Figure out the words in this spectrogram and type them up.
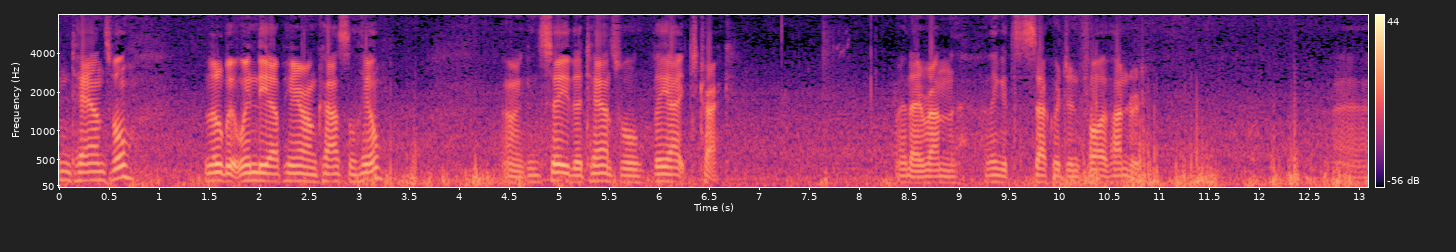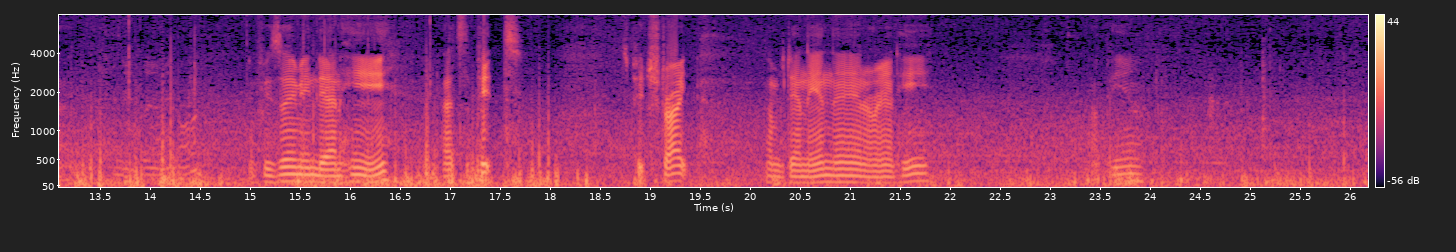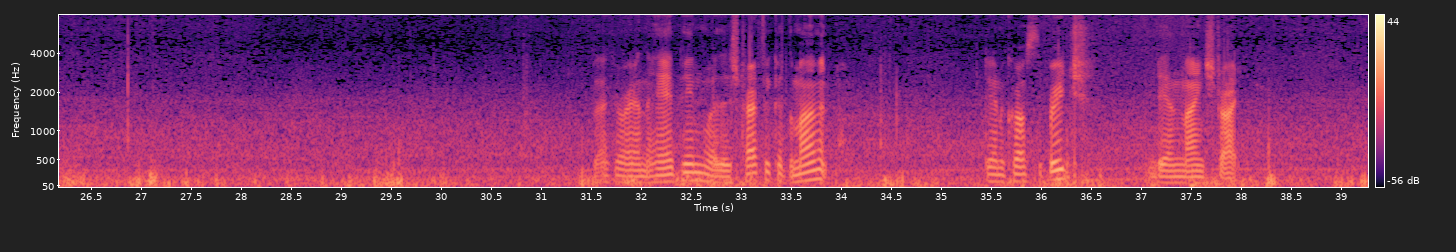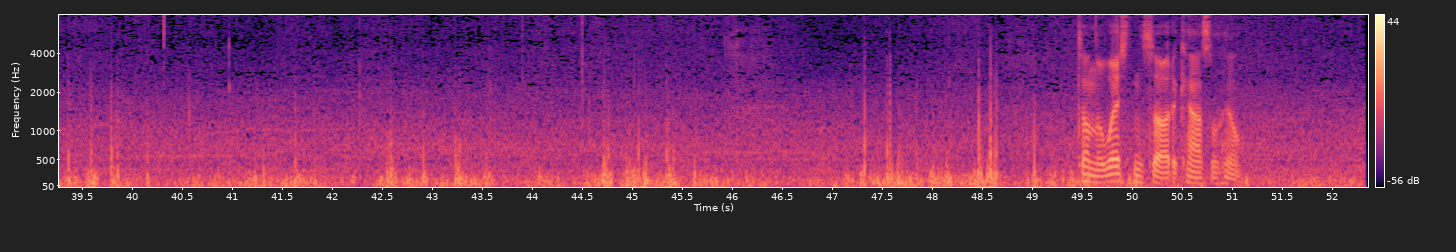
in Townsville. A little bit windy up here on Castle Hill. And we can see the Townsville V8 track where they run, I think it's the Sucrogen 500. Uh, if we zoom in down here, that's the pits. It's pitch straight. Comes down the end there and around here. Up here. Back around the hairpin where there's traffic at the moment. Down across the bridge and down Main Street. It's on the western side of Castle Hill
